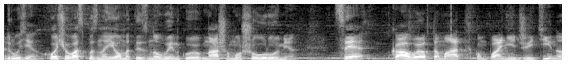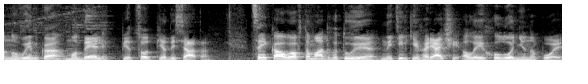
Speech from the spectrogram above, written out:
друзі! Хочу вас познайомити з новинкою в нашому шоурумі. Це кавовий автомат компанії GT, новинка модель 550. Цей кавовий автомат готує не тільки гарячі, але й холодні напої.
